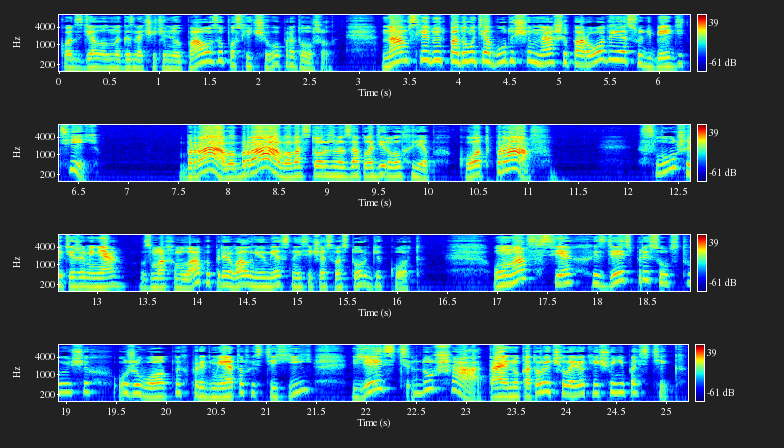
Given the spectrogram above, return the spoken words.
Кот сделал многозначительную паузу, после чего продолжил. Нам следует подумать о будущем нашей породы и о судьбе детей. «Браво, браво!» — восторженно зааплодировал Хлеб. «Кот прав!» «Слушайте же меня!» — взмахом лапы прервал неуместный сейчас в восторге кот. У нас всех, здесь присутствующих, у животных, предметов и стихий, есть душа, тайну которой человек еще не постиг.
